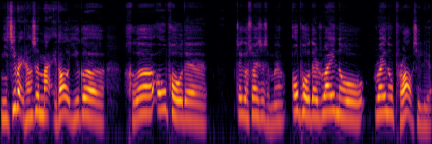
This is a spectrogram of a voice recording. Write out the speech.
你基本上是买到一个和 OPPO 的这个算是什么呀？OPPO 的 Reno Reno Pro 系列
